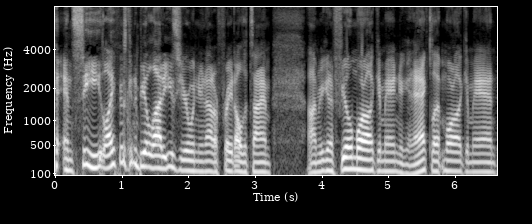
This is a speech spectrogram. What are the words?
and C, life is going to be a lot easier when you're not afraid all the time. Um, you're going to feel more like a man. You're going to act more like a man.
